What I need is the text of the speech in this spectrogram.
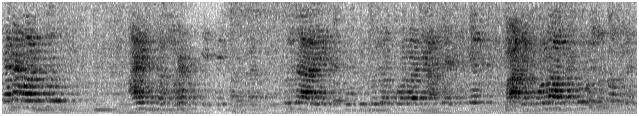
त्यांना वाटतो आईचं म्हण किती म्हणतात तुझ्या आई तू तुझ्या पोराने असे केले माझे पोरं असं करू शकत नाही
